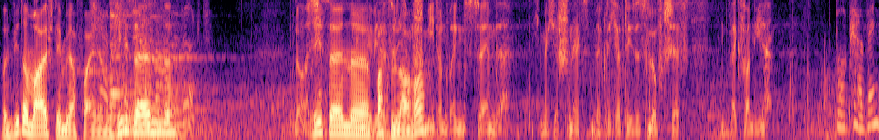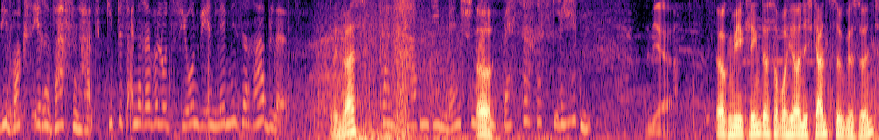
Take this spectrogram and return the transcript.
Und wieder mal stehen wir vor einem riesen. Los, riesen äh, Waffenlager. Schmied und bringen's zu Ende. Ich möchte schnellstmöglich auf dieses Luftschiff und weg von hier. Booker, wenn die Vox ihre Waffen hat, gibt es eine Revolution wie in Les Miserables. Und was? Dann haben die Menschen Oh. ein besseres Leben. Ja. Irgendwie klingt das aber hier nicht ganz so gesund.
